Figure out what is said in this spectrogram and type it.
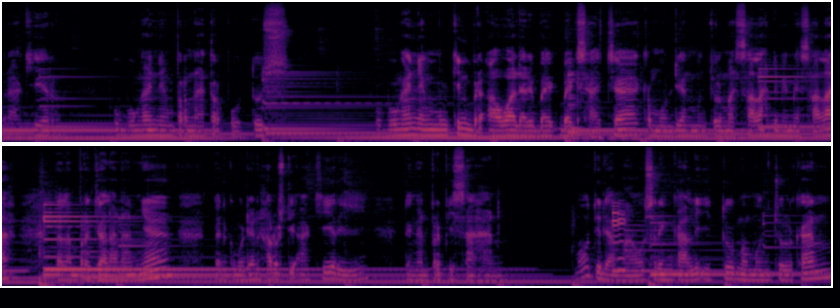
berakhir, hubungan yang pernah terputus Hubungan yang mungkin berawal dari baik-baik saja, kemudian muncul masalah demi masalah dalam perjalanannya, dan kemudian harus diakhiri dengan perpisahan. Mau tidak mau, sering kali itu memunculkan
